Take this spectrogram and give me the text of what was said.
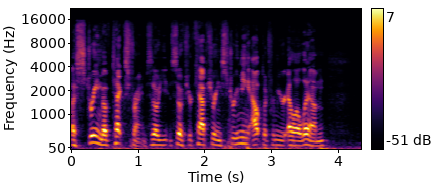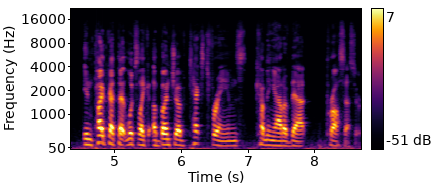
a stream of text frames. So, you, so if you're capturing streaming output from your LLM, in PipeCat that looks like a bunch of text frames coming out of that processor.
